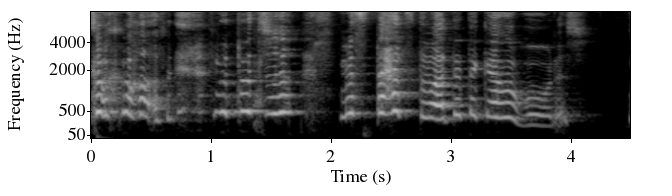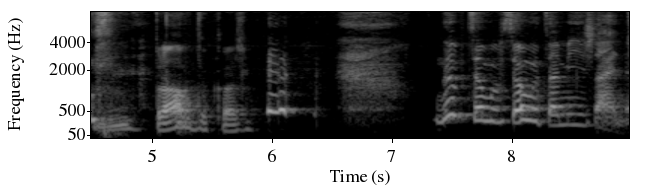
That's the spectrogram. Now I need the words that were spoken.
Коханий, ну тут же мистецтво, а ти таке говориш. Правду кажу. Ну, в цьому всьому це мій Женя.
